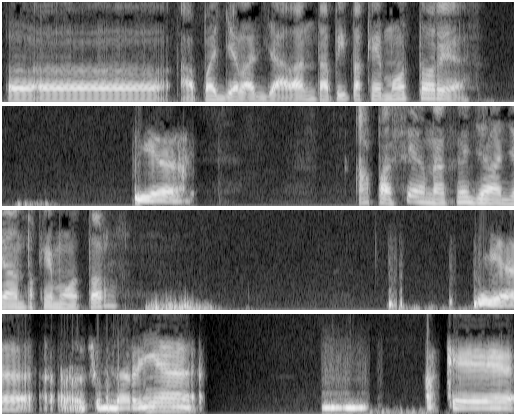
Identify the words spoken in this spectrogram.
eh apa jalan-jalan tapi pakai motor ya. Iya. Apa sih enaknya jalan-jalan pakai motor? Iya sebenarnya pakai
